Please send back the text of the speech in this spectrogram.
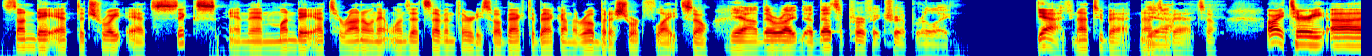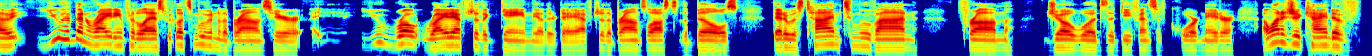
Sunday at Detroit at six, and then Monday at Toronto, and that one's at 7:30. So a back-to-back on the road, but a short flight. So yeah, they're right. That's a perfect trip, really. Yeah, not too bad. Not yeah. too bad. So. All right, Terry, uh, you have been writing for the last week. Let's move into the Browns here. You wrote right after the game the other day, after the Browns lost to the Bills, that it was time to move on from Joe Woods, the defensive coordinator. I wanted you to kind of,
